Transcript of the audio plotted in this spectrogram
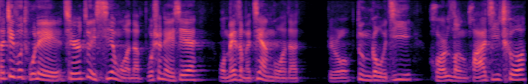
在这幅图里，其实最吸引我的不是那些我没怎么见过的，比如盾构机或者冷滑机车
